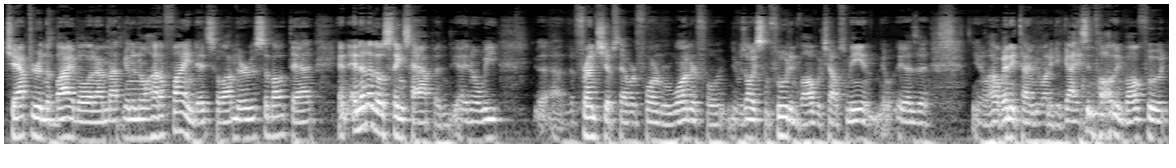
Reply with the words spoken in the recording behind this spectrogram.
chapter in the Bible and I'm not going to know how to find it, so I'm nervous about that. And, and none of those things happened. You know, we uh, the friendships that were formed were wonderful. There was always some food involved, which helps me, and as a you know help anytime you want to get guys involved involve food.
